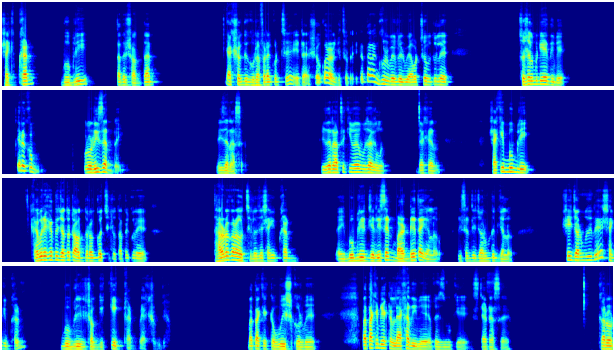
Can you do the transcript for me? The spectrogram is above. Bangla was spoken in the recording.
শাকিব খান, বুবলি, তাদের সন্তান একসঙ্গে ঘোরাফেরা করছে। এটা শো করার কিছু নাই। এটা তারা ঘুরবে ফিরবে আবার ছবি তুলে সোশ্যাল মিডিয়ায় দিবে। এরকম কোনো রিজন নাই। রিজন আছে। রিজন আছে কীভাবে বোঝা গেল? দেখেন সাকিব বুবলি আমেরিকাতে যতটা অন্তরঙ্গ ছিল তাতে করে ধারণা করা হচ্ছিল যে শাকিব খান এই বুবলির যে রিসেন্ট বার্থডে তে গেল, রিসেন্ট যে জন্মদিন গেল, সেই জন্মদিনে শাকিব খান বুবলির সঙ্গে কেক কাটবে একসঙ্গে। বা তাকে একটা উইশ করবে বা তাকে নিয়ে একটা লেখা দিবে এ, স্ট্যাটাসে। কারণ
